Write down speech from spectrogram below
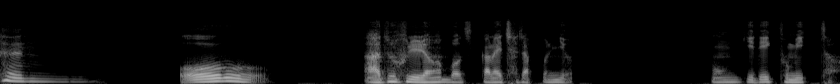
헨. 오, 아주 훌륭한 먹잇감을 찾았군요. 웅기리 2미터,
